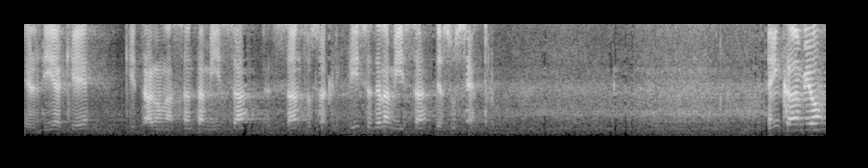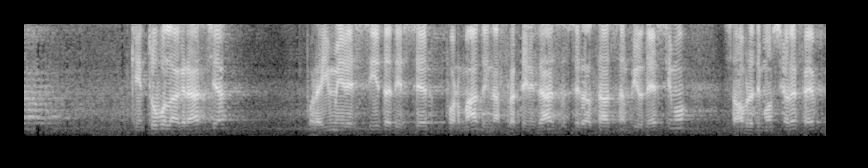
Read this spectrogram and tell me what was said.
El día que quitaron la Santa Misa, el santo sacrificio de la misa, de su centro. En cambio, quien tuvo la gracia, por ahí merecida de ser formado en la fraternidad sacerdotal San Pío X, esa obra de Monsieur Lefebvre,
